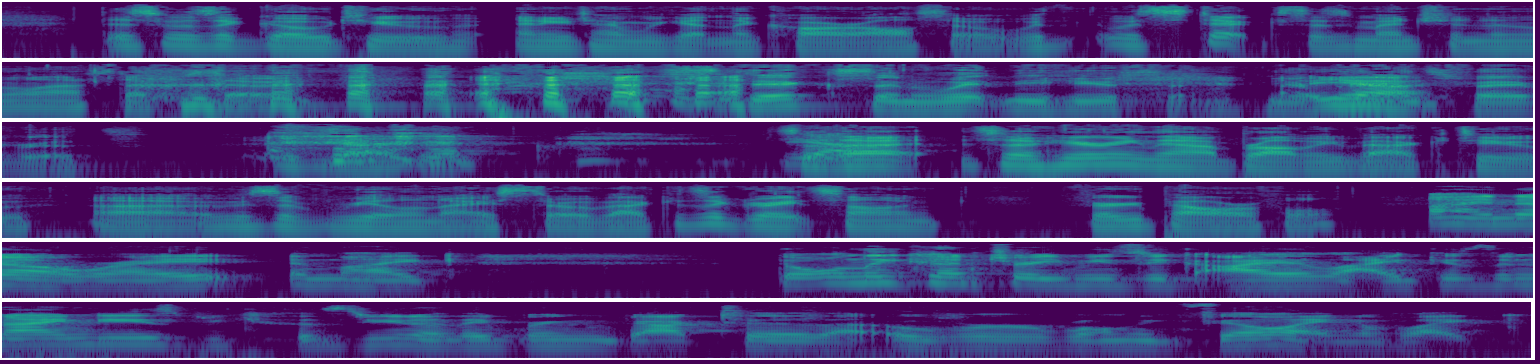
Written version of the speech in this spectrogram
this was a go to anytime we get in the car. Also with with Styx, as mentioned in the last episode. Styx and Whitney Houston, your yeah. parents' favorites. Exactly. So yeah. that so hearing that brought me back too. Uh, it was a real nice throwback. It's a great song, very powerful. I know, right? And like the only country music I like is the '90s because you know they bring me back to that overwhelming feeling of like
